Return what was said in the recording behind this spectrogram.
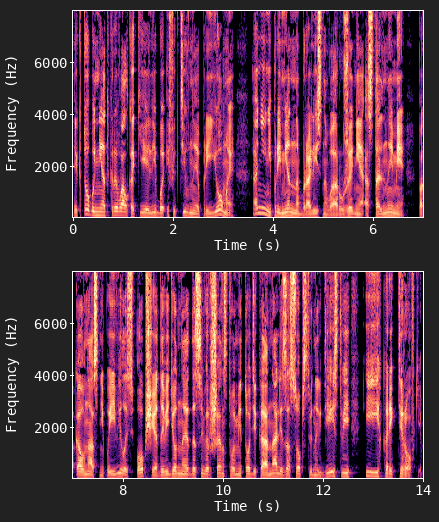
и кто бы ни открывал какие-либо эффективные приемы, они непременно брались на вооружение остальными, пока у нас не появилась общая, доведенная до совершенства методика анализа собственных действий и их корректировки.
